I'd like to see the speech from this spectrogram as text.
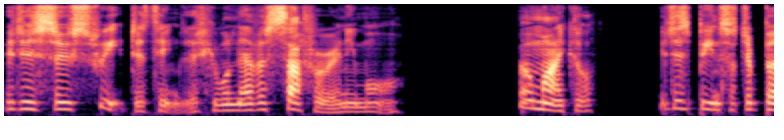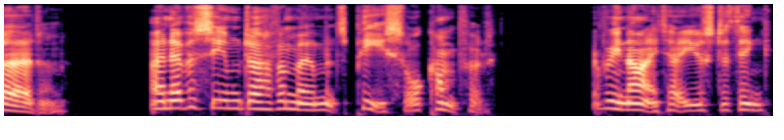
It is so sweet to think that he will never suffer any more. Oh, Michael, it has been such a burden. I never seemed to have a moment's peace or comfort. Every night I used to think,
